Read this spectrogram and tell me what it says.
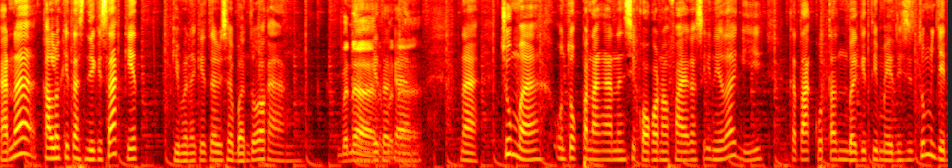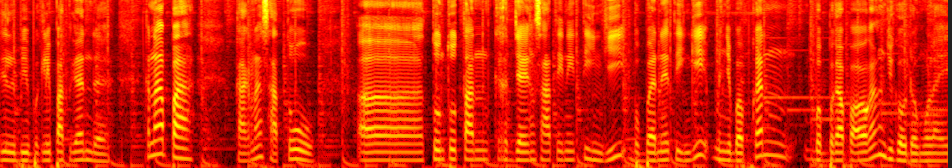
Karena kalau kita sendiri sakit, gimana kita bisa bantu orang? Benar, gitu benar. kan. Nah, cuma untuk penanganan si coronavirus ini lagi, ketakutan bagi tim medis itu menjadi lebih berlipat ganda. Kenapa? Karena satu, eh, tuntutan kerja yang saat ini tinggi, bebannya tinggi, menyebabkan beberapa orang juga udah mulai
